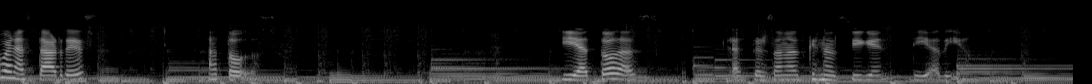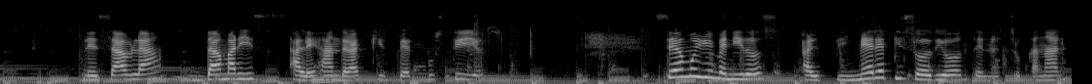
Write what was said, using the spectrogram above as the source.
buenas tardes a todos y a todas las personas que nos siguen día a día. Les habla Damaris Alejandra Kisbert Bustillos. Sean muy bienvenidos al primer episodio de nuestro canal,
